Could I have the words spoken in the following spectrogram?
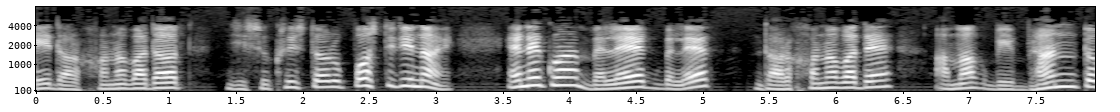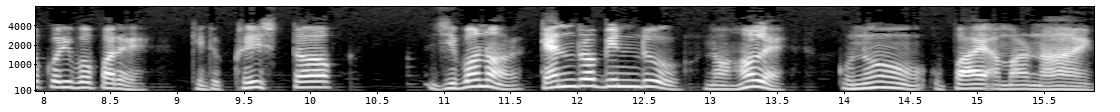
এই দৰ্শনবাদত যীশুখ্ৰীষ্টৰ উপস্থিতি নাই এনেকুৱা বেলেগ বেলেগ দৰ্শনবাদে আমাক বিভ্ৰান্ত কৰিব পাৰে। কিন্তু খ্ৰীষ্টক জীৱনৰ কেন্দ্ৰবিন্দু নহলে কোনো উপায় আমাৰ নাই।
